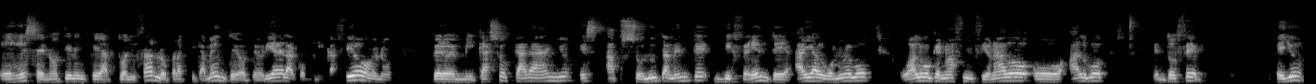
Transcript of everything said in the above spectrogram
es ese, no tienen que actualizarlo prácticamente, o teoría de la comunicación, pero en mi caso cada año es absolutamente diferente. Hay algo nuevo o algo que no ha funcionado o algo... Entonces, ellos,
